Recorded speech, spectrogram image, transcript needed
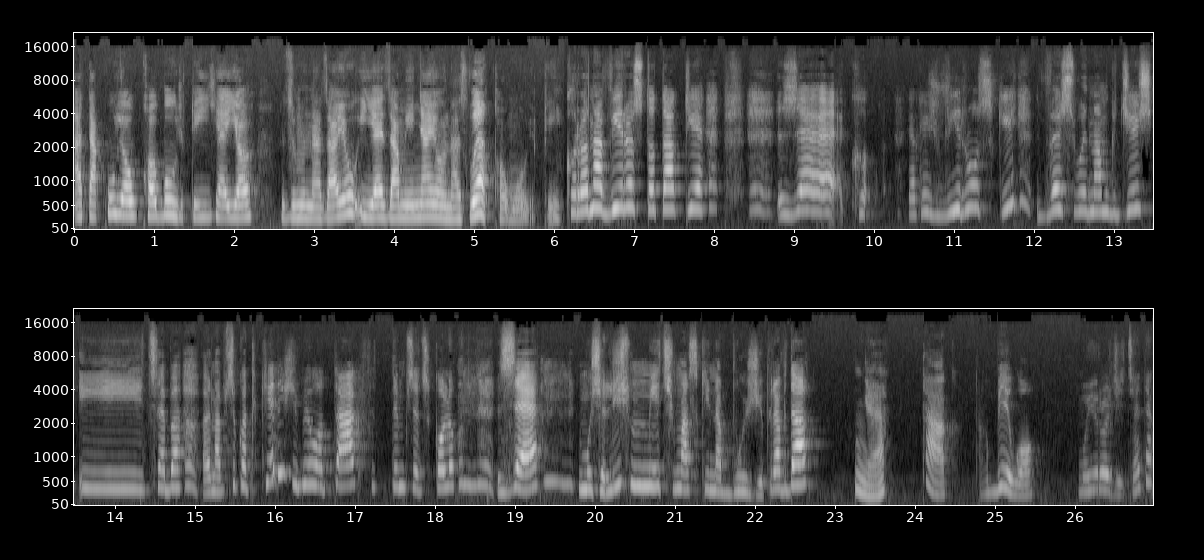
atakują komórki i je je zmnażają i je zamieniają na złe komórki. Koronawirus to takie, że jakieś wiruski weszły nam gdzieś i trzeba, na przykład kiedyś było tak w tym przedszkolu, że musieliśmy mieć maski na buzi, prawda? Nie. Tak, tak było. Moi rodzice tak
